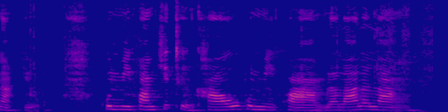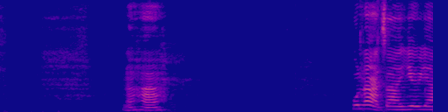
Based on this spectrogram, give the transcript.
หนักอยู่ คุณมีความคิดถึงเขา คุณมีความละล้าละลังนะคะ คุณอาจจะเยียวยา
